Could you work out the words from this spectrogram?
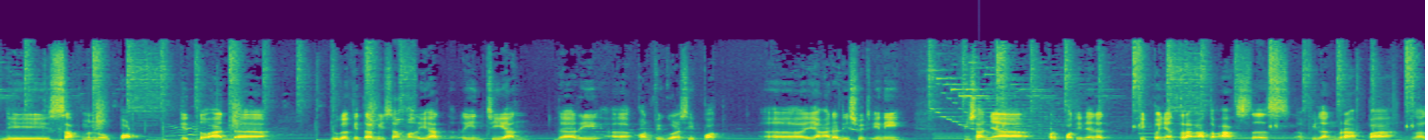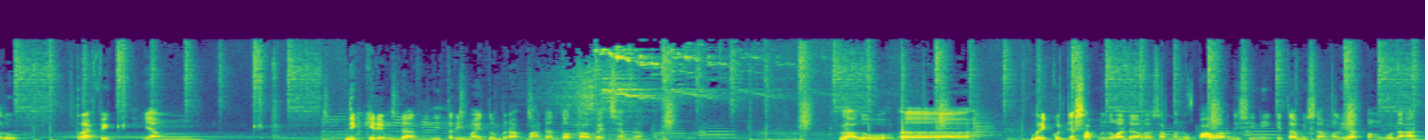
di sub menu port itu ada juga kita bisa melihat rincian dari uh, konfigurasi port uh, yang ada di switch ini. Misalnya per port ini ada tipenya terang atau akses, VLAN berapa, lalu traffic yang dikirim dan diterima itu berapa dan total batch-nya berapa. Lalu uh, berikutnya sub menu ada sub menu power di sini kita bisa melihat penggunaan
